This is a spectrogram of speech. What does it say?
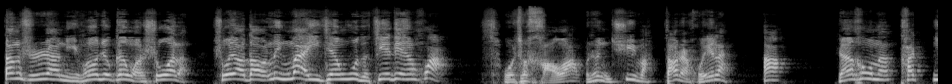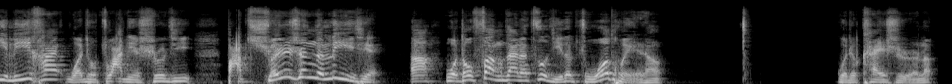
当时啊，女朋友就跟我说了，说要到另外一间屋子接电话。我说好啊，我说你去吧，早点回来啊。然后呢，她一离开，我就抓紧时机，把全身的力气。啊！我都放在了自己的左腿上，我就开始了。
